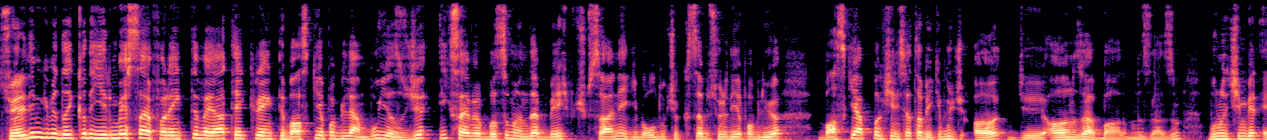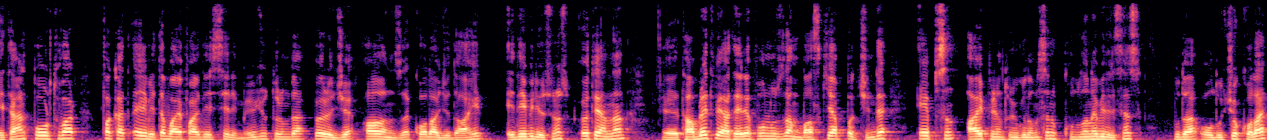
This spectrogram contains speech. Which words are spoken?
Söylediğim gibi dakikada 25 sayfa renkli veya tek renkli baskı yapabilen bu yazıcı ilk sayfa basımını da 5,5 saniye gibi oldukça kısa bir sürede yapabiliyor. Baskı yapmak için ise tabii ki bu ağı ağınıza bağlamanız lazım. Bunun için bir Ethernet portu var. Fakat elbette Wi-Fi desteği de mevcut durumda. Böylece ağınıza kolayca dahil edebiliyorsunuz. Öte yandan e, tablet veya telefonunuzdan baskı yapmak için de Epson iPrint uygulamasını kullanabilirsiniz. Bu da oldukça kolay.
